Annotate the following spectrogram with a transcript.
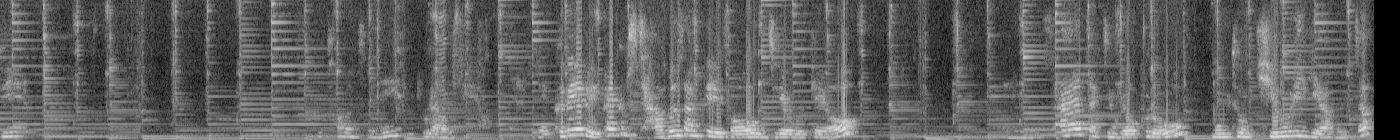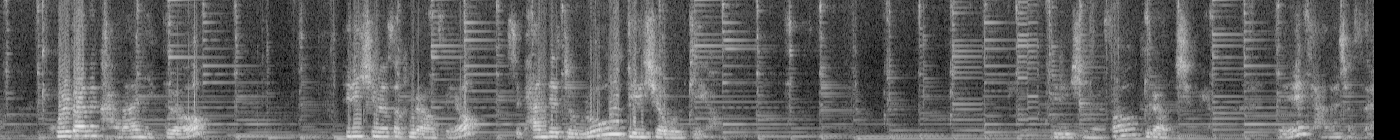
뒤로 천천히 돌아오세요. 네, 그대로 이 팔꿈치 잡은 상태에서 움직여 볼게요. 네, 살짝 지금 옆으로 몸통 기울이게 하고 있죠? 골반은 가만히 있고요. 들이쉬면서 돌아오세요. 반대쪽으로 내쉬어 볼게요. 들이쉬면서 돌아오시고요. 네, 잘하셨어요.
